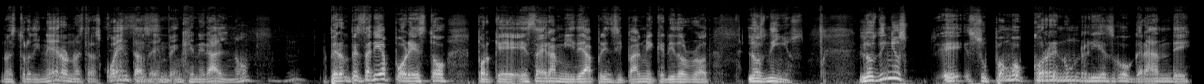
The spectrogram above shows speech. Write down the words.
nuestro dinero, nuestras cuentas sí, en, sí. en general, ¿no? Pero empezaría por esto, porque esa era mi idea principal, mi querido Rod. Los niños. Los niños, eh, supongo, corren un riesgo grande,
